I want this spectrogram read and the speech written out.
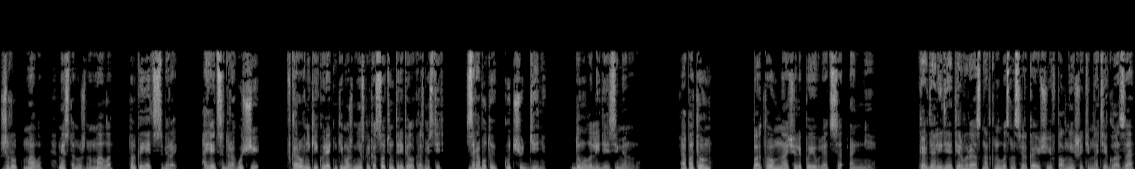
Жрут мало, места нужно мало, только яйца собирай. А яйца дорогущие. В коровнике и курятнике можно несколько сотен перепелок разместить. Заработаю кучу денег, — думала Лидия Семеновна. А потом... Потом начали появляться они. Когда Лидия первый раз наткнулась на сверкающие в полнейшей темноте глаза,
